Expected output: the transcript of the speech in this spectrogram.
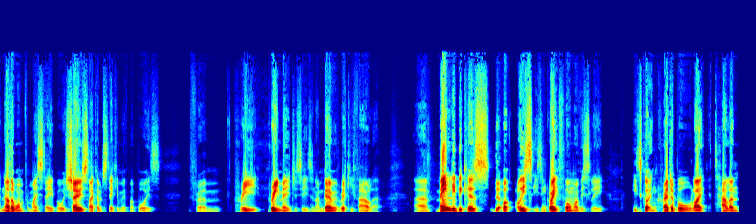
another one from my stable, which shows like I'm sticking with my boys from pre pre major season. I'm going with Rickie Fowler, um, mainly because well, oh, he's he's in great form. Obviously, he's got incredible like talent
